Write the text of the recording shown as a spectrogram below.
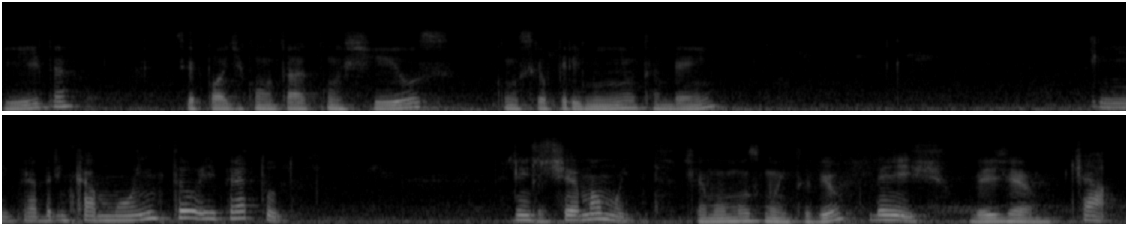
vida. Você pode contar com os tios, com o seu priminho também. E para brincar muito e para tudo. A gente te ama muito. Te amamos muito, viu? Beijo. Beijão. Tchau.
